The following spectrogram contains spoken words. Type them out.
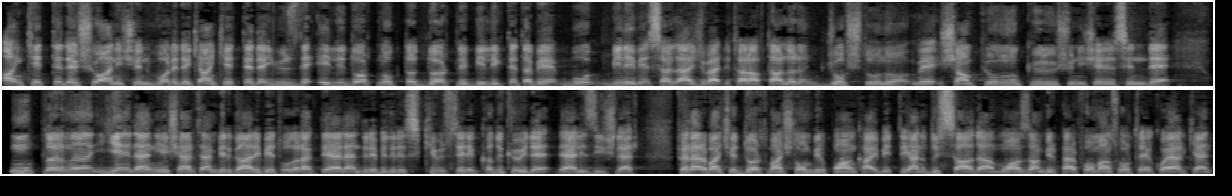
Ankette de şu an için voleydeki ankette de %54.4 ile birlikte tabii bu bir nevi sarı lacivertli taraftarların coştuğunu ve şampiyonluk yürüyüşün içerisinde umutlarını yeniden yeşerten bir galibiyet olarak değerlendirebiliriz. Ki üstelik Kadıköy'de değerli izleyiciler Fenerbahçe 4 maçta 11 puan kaybetti. Yani dış sahada muazzam bir performans ortaya koyarken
